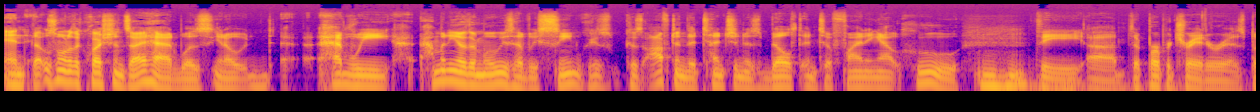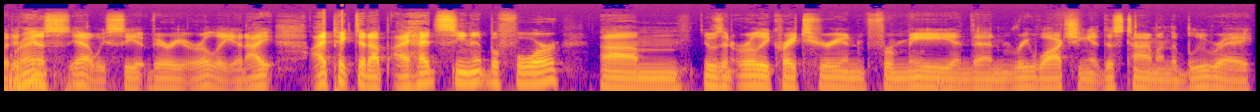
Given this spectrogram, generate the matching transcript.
And that was one of the questions I had was you know have we how many other movies have we seen? Because because often the tension is built into finding out who the uh, the perpetrator is. But in Mm-hmm. Right. this yeah we see it very early. And I I picked it up. I had seen it before. Um, it was an early criterion for me and then rewatching it this time on the Blu-ray.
